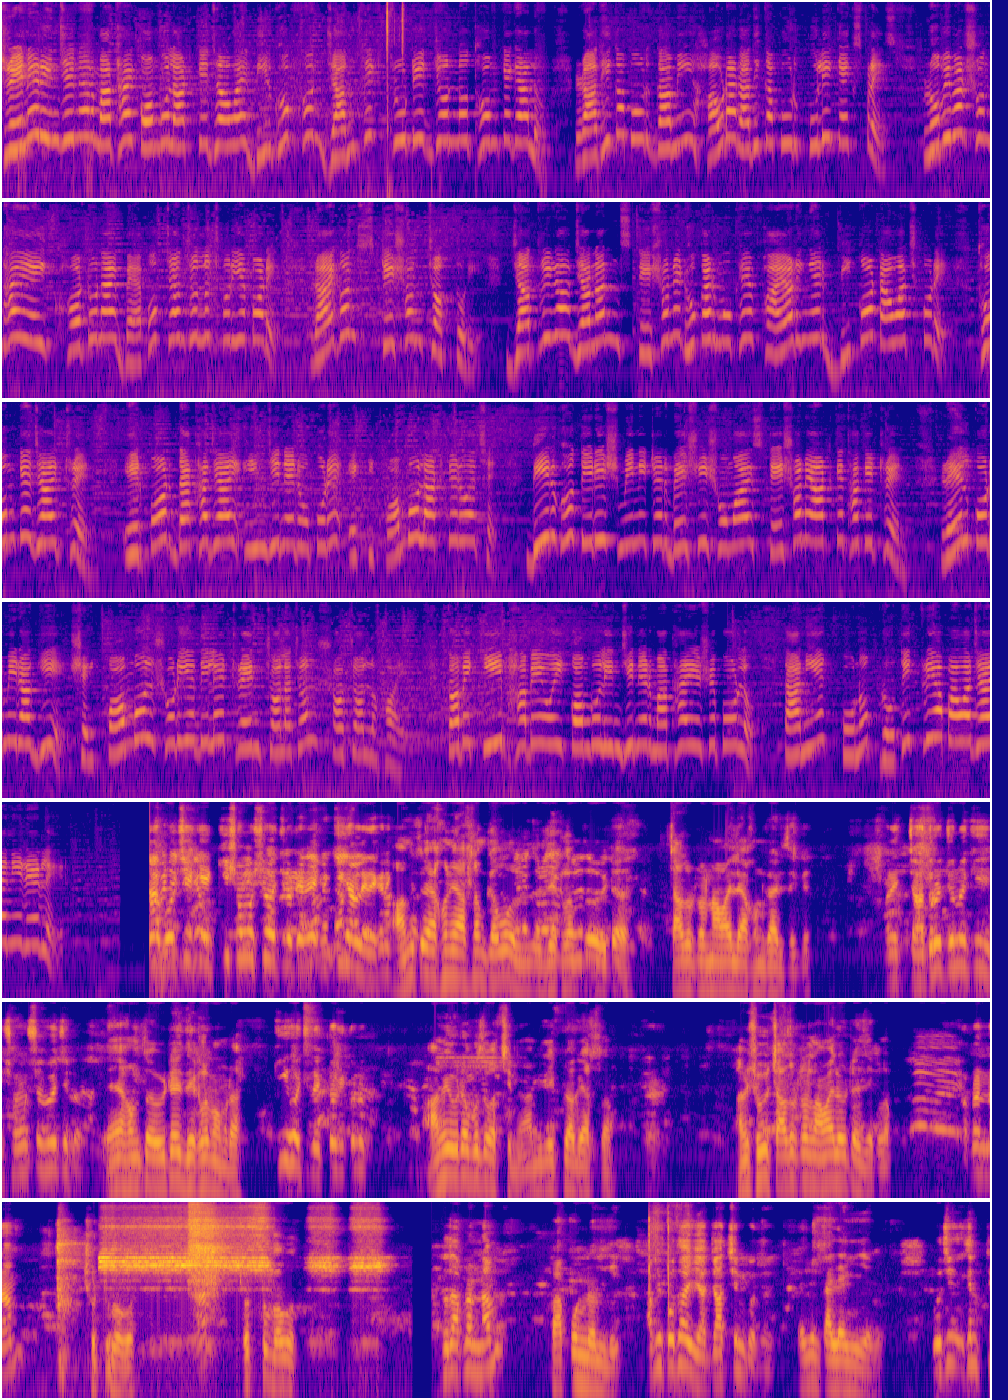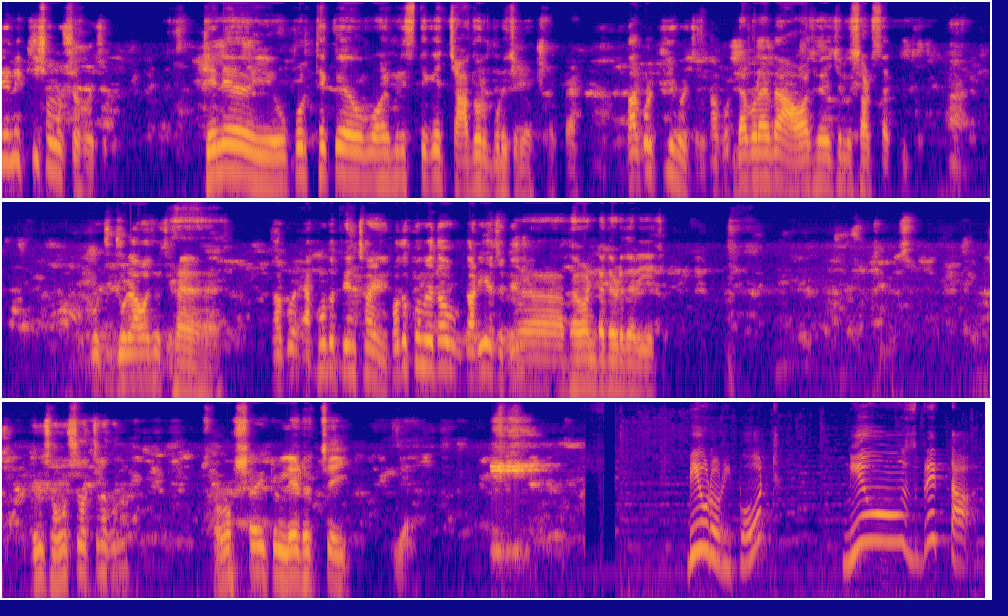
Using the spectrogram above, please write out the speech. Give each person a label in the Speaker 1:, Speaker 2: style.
Speaker 1: ট্রেনের ইঞ্জিনের মাথায় কম্বল আটকে যাওয়ায় দীর্ঘক্ষণ যান্ত্রিক ত্রুটির জন্য থমকে গেল রাধিকাপুরগামী হাওড়া রাধিকাপুর কুলিক এক্সপ্রেস। রবিবার সন্ধ্যায় এই ঘটনায় ব্যাপক চাঞ্চল্য ছড়িয়ে পড়ে রায়গঞ্জ স্টেশন চত্বরে। যাত্রীরা জানান, স্টেশনে ঢোকার মুখে ফায়ারিংয়ের বিকট আওয়াজ করে থমকে যায় ট্রেন। এরপর দেখা যায়, ইঞ্জিনের ওপরে একটি কম্বল আটকে রয়েছে। দীর্ঘ তিরিশ মিনিটের বেশি সময় স্টেশনে আটকে থাকে ট্রেন। রেল কর্মীরা গিয়ে সেই কম্বল সরিয়ে দিলে ট্রেন চলাচল সচল হয়। তবে কীভাবে ওই কম্বল ইঞ্জিনের মাথায় এসে পড়ল তা নিয়ে কোনো প্রতিক্রিয়া পাওয়া যায়নি রেলের।
Speaker 2: বলছি কি- কি সমস্যা হয়েছিল ট্রেনে? কি জানলেন? এখানে
Speaker 3: আমি তো এখনই আসলাম কেবল দেখলাম তো ওইটা চাদরটা নামাইলে এখন গাড়ি থেকে।
Speaker 2: মানে চাদরের জন্য কি সমস্যা হয়েছিল?
Speaker 3: এখন তো ওইটাই দেখলাম আমরা।
Speaker 2: কি হয়েছিল? একটু কোনো
Speaker 3: আমি ওটা বলতে পারছি না আমি একটু আগে আসলাম। আমি শুধু চাদরটা নামাইলে ওইটাই দেখলাম।
Speaker 2: আপনার নাম?
Speaker 3: ছোট্ট ভগত ছোট্ট ভগত
Speaker 2: দাদা আপনার নাম?
Speaker 4: পাপুন নন্দী।
Speaker 2: আপনি কোথায় যা- যাচ্ছেন কোথায়?
Speaker 4: একদিন কালিয়াগিয়ে যাবে।
Speaker 2: বলছি এখানে ট্রেনে কি সমস্যা হয়েছিল
Speaker 4: ট্রেনে ওই উপর থেকে ওভারব্রিজ থেকে চাদর পড়েছিল একটা।
Speaker 2: তারপর কি হয়েছিল? তারপর?
Speaker 4: তারপরে একটা আওয়াজ হয়েছিল শর্ট সার্কিট। হ্যাঁ।
Speaker 2: বলছি জোরে আওয়াজ হয়েছে?
Speaker 4: হ্যাঁ হ্যাঁ।
Speaker 2: তারপর এখনও তো ট্রেন ছাড়েনি। কতক্ষণ ধরে তাও দাঁড়িয়েছে ট্রেন
Speaker 4: আধা ঘণ্টা ধরে দাঁড়িয়েছে
Speaker 2: এমনি সমস্যা হচ্ছে না কোনো?
Speaker 4: সমস্যা একটু লেট হচ্ছেই।
Speaker 1: ব্যুরো রিপোর্ট নিউজ বৃত্তান্ত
